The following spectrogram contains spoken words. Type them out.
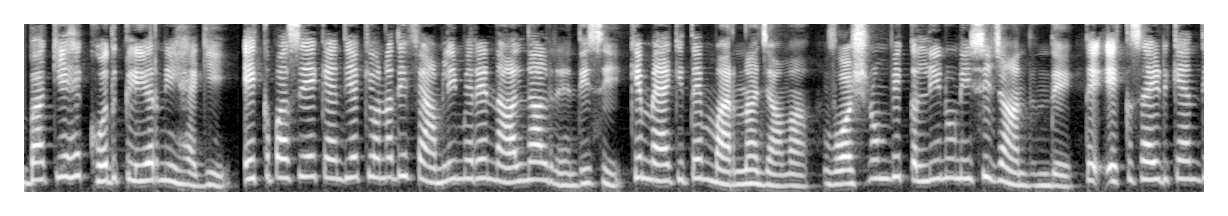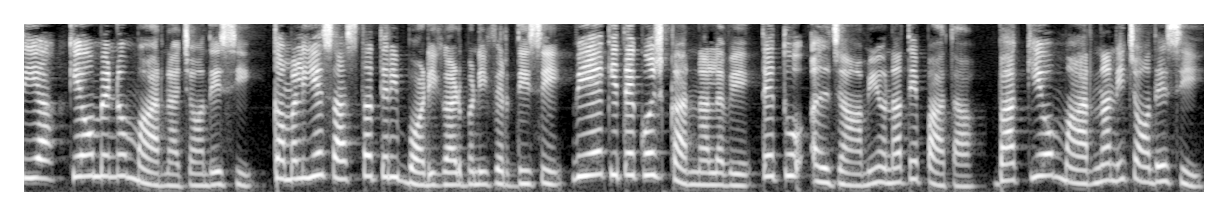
ਬਾਕੀ ਇਹ ਖੁਦ ਕਲੀਅਰ ਨਹੀਂ ਹੈਗੀ। ਇੱਕ ਪਾਸੇ ਇਹ ਕਹਿੰਦੀ ਆ ਕਿ ਉਹਨਾਂ ਦੀ ਫੈਮਿਲੀ ਮੇਰੇ ਨਾਲ-ਨਾਲ ਰਹਿੰਦੀ ਸੀ ਕਿ ਮੈਂ ਕਿਤੇ ਮਰ ਨਾ ਜਾਵਾਂ। ਵਾਸ਼ਰੂਮ ਵੀ ਕੱਲੀ ਨੂੰ ਨਹੀਂ ਸੀ ਜਾਣ ਦਿੰਦੇ। ਤੇ ਇੱਕ ਸਾਈਡ ਕਹਿੰਦੀ ਆ ਕਿ ਉਹ ਮੈਨੂੰ ਮਾਰਨਾ ਚਾਹੁੰਦੇ ਸੀ। ਕਮਲੀਏ ਸੱਸ ਤਾਂ ਤੇਰੀ ਬਾਡੀਗਾਰਡ ਬਣੀ ਫਿਰਦੀ ਸੀ ਵੀ ਇਹ ਕਿਤੇ ਕੁਝ ਕਰ ਨਾ ਲਵੇ ਤੇ ਤੂੰ ਇਲਜ਼ਾਮ ਹੀ ਉਹਨਾਂ ਤੇ ਪਾਤਾ ਬਾਕੀ ਉਹ ਮਾਰਨਾ ਨਹੀਂ ਚਾਹੁੰਦੇ ਸੀ।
